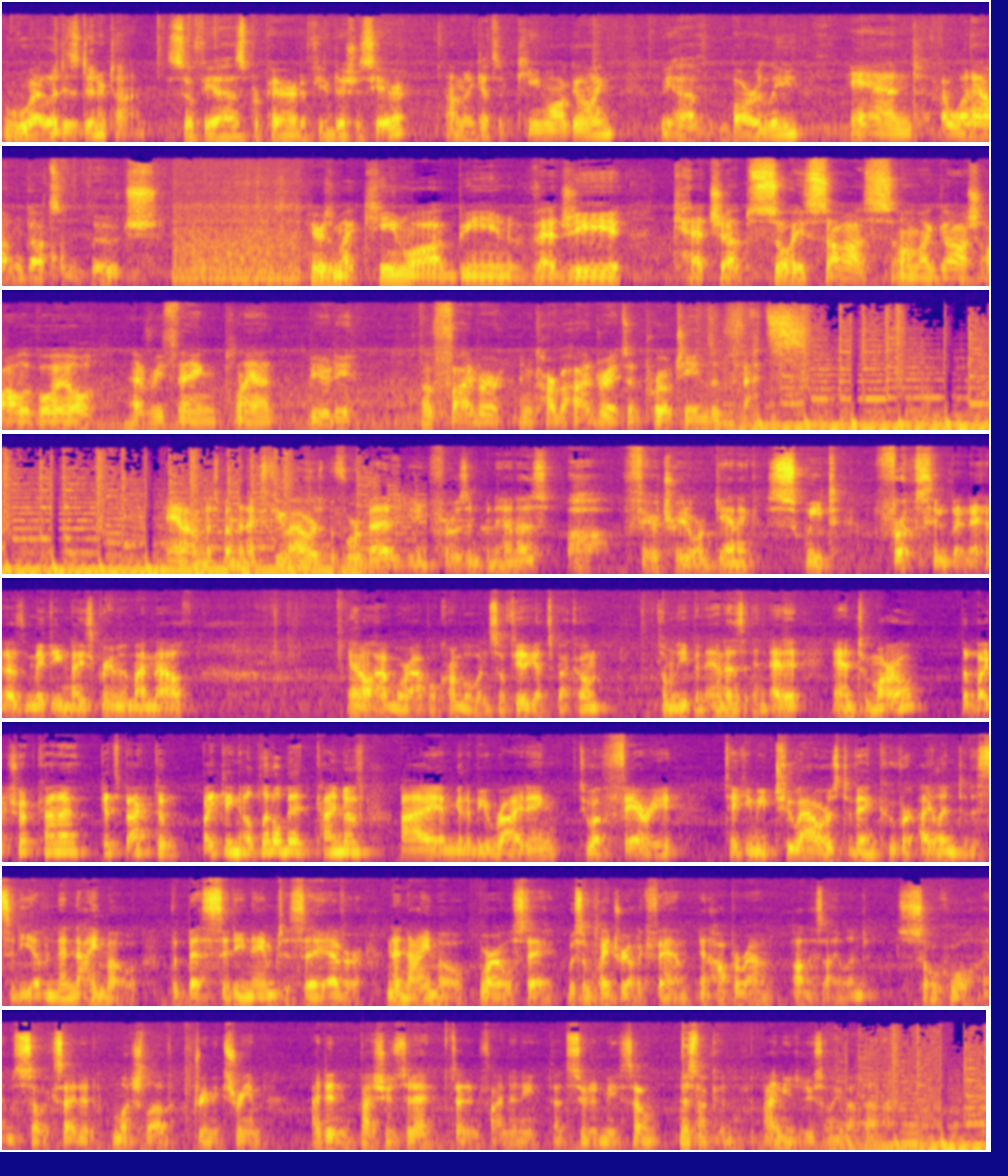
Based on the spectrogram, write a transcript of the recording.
Well, it is dinner time. Sophia has prepared a few dishes here. I'm gonna get some quinoa going. We have barley, and I went out and got some booch. Here's my quinoa, bean, veggie, ketchup, soy sauce. Oh my gosh, olive oil, everything plant beauty of fiber and carbohydrates and proteins and fats. And I'm gonna spend the next few hours before bed eating frozen bananas. Oh, fair trade organic, sweet frozen bananas making ice cream in my mouth. And I'll have more apple crumble when Sophia gets back home. So I'm gonna eat bananas and edit. And tomorrow, the bike trip kind of gets back to biking a little bit, kind of. I am gonna be riding to a ferry taking me two hours to Vancouver Island to the city of Nanaimo, the best city name to say ever, Nanaimo, where I will stay with some Plantriotic fam and hop around on this island. So cool. I am so excited. Much love. Dream Extreme. I didn't buy shoes today because I didn't find any that suited me, so that's not good. I need to do something about that.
